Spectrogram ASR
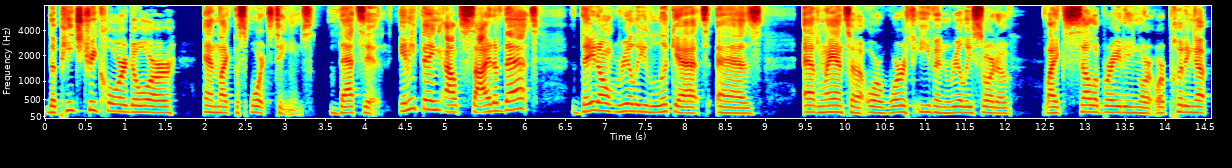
the Peachtree corridor, and like the sports teams. That's it. anything outside of that, they don't really look at as Atlanta or worth even really sort of like celebrating or, or putting up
